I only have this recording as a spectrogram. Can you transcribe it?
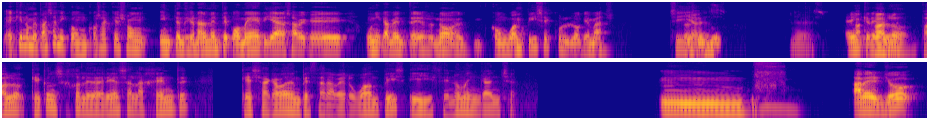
Es que no me pasa ni con cosas que son intencionalmente comedia, ¿sabes? Que es únicamente eso. No, con One Piece es con lo que más. Sí, ya ves. Ya ves. Es increíble. Pablo, Pablo, ¿qué consejo le darías a la gente que se acaba de empezar a ver One Piece y dice no me engancha? Mm, a ver, yo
